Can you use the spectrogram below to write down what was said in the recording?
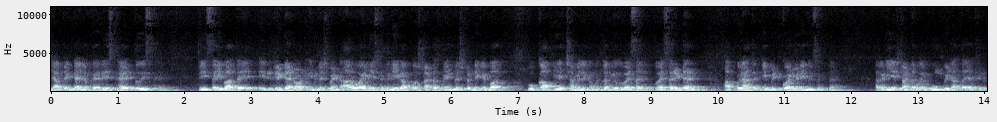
जहाँ पे एक डायलॉग है रिस्क है तो रिस्क है। तो ये सही बात है return on investment R O I जैसे मिलेगा आपको स्टार्टअप में इन्वेस्ट करने के बाद वो काफ़ी अच्छा मिलेगा। मतलब कि वैसा वैसा रिटर्न आपको यहाँ तक कि बिटकॉइन में नहीं मिल सकता है। अगर ये स्टार्टअप अगर बूम पे जाता है या फिर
